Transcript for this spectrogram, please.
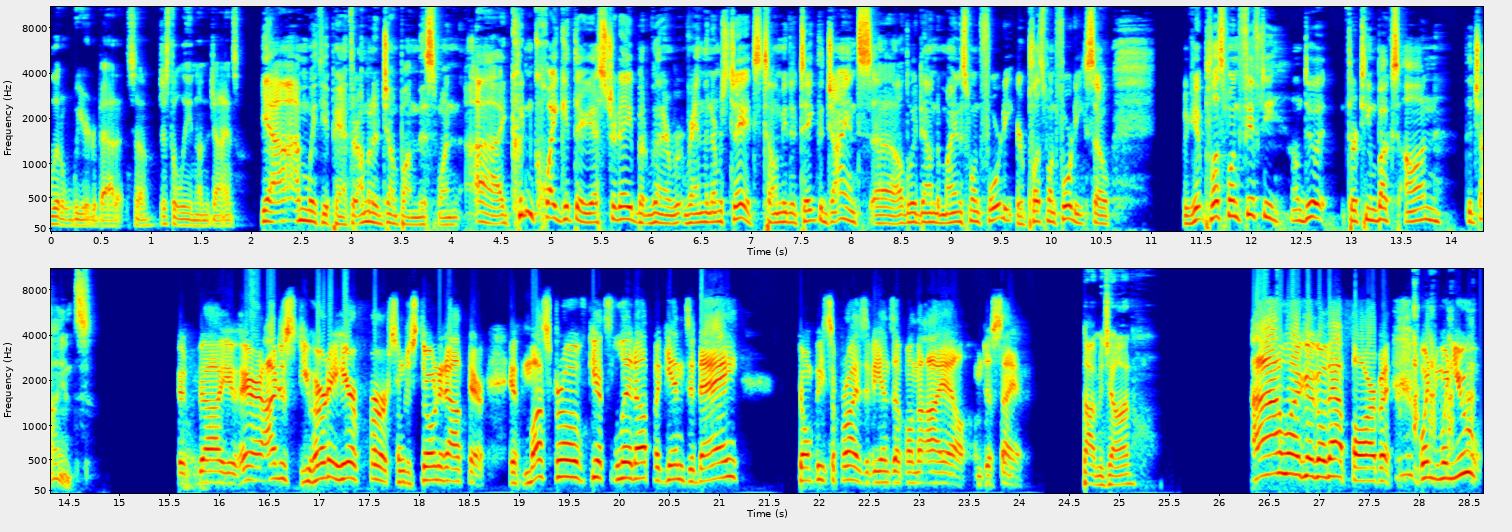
little weird about it. So just a lean on the Giants. Yeah, I'm with you, Panther. I'm going to jump on this one. Uh, I couldn't quite get there yesterday, but when I ran the numbers today, it's telling me to take the Giants uh, all the way down to minus 140 or plus 140. So we get plus 150. I'll do it. 13 bucks on the Giants. Good value. Here, I just you heard it here first. I'm just throwing it out there. If Musgrove gets lit up again today, don't be surprised if he ends up on the IL. I'm just saying. Tommy John. I wasn't gonna go that far, but when when you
